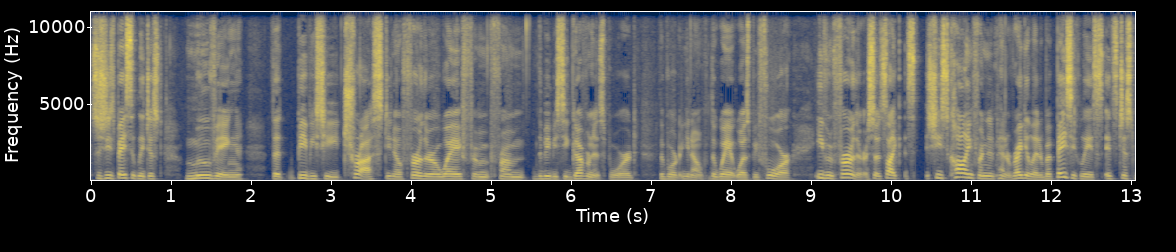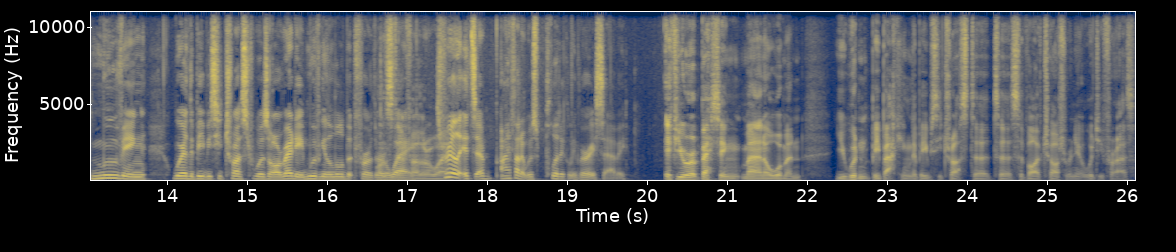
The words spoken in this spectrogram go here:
So she's basically just moving the BBC trust, you know, further away from from the BBC governance board, the board, you know, the way it was before, even further. So it's like it's, she's calling for an independent regulator, but basically it's it's just moving where the BBC trust was already, moving it a little bit further One step away. further It's away. really, it's a, I thought it was politically very savvy. If you were a betting man or woman, you wouldn't be backing the BBC Trust to, to survive charter renewal, would you, Faraz?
